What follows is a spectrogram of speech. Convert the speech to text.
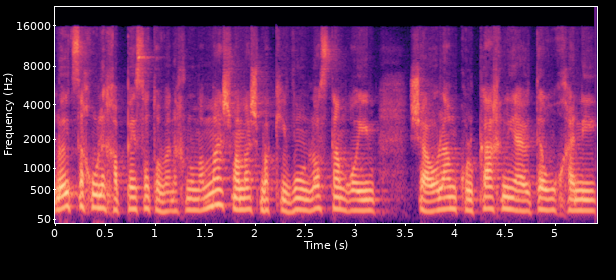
לא יצטרכו לחפש אותו, ואנחנו ממש ממש בכיוון, לא סתם רואים שהעולם כל כך נהיה יותר רוחני,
